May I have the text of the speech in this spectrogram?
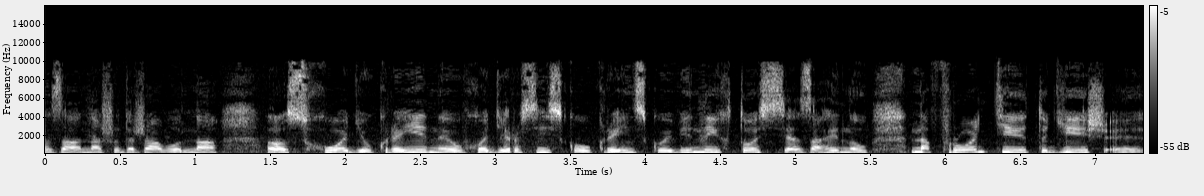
за нашу державу на е, сході України в ході російсько-української війни. Хтось загинув на фронті. Тоді ж е,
